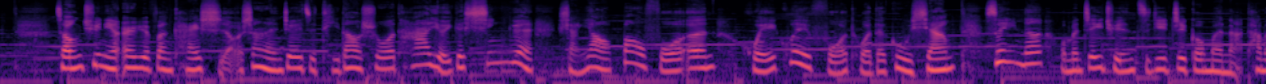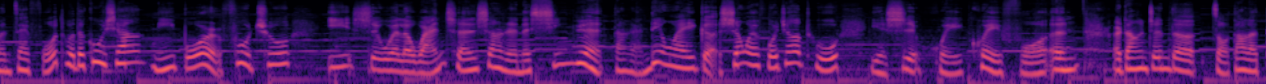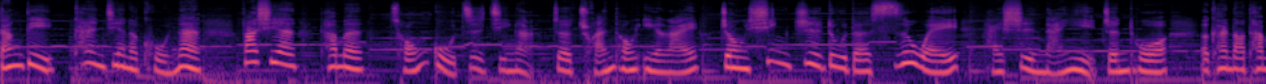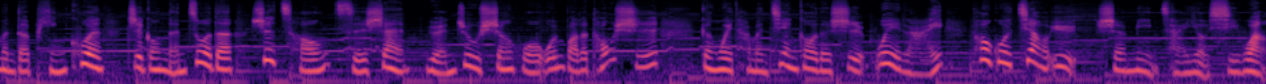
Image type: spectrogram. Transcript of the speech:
从去年二月份开始哦，上人就一直提到说，他有一个心愿，想要报佛恩。回馈佛陀的故乡，所以呢，我们这一群慈济志工们呐、他们在佛陀的故乡尼泊尔付出，一是为了完成上人的心愿，当然另外一个，身为佛教徒也是回馈佛恩。而当真的走到了当地，看见了苦难，发现他们从古至今啊。这传统以来种姓制度的思维还是难以挣脱，而看到他们的贫困，志工能做的是从慈善援助生活温饱的同时，更为他们建构的是未来。透过教育，生命才有希望。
